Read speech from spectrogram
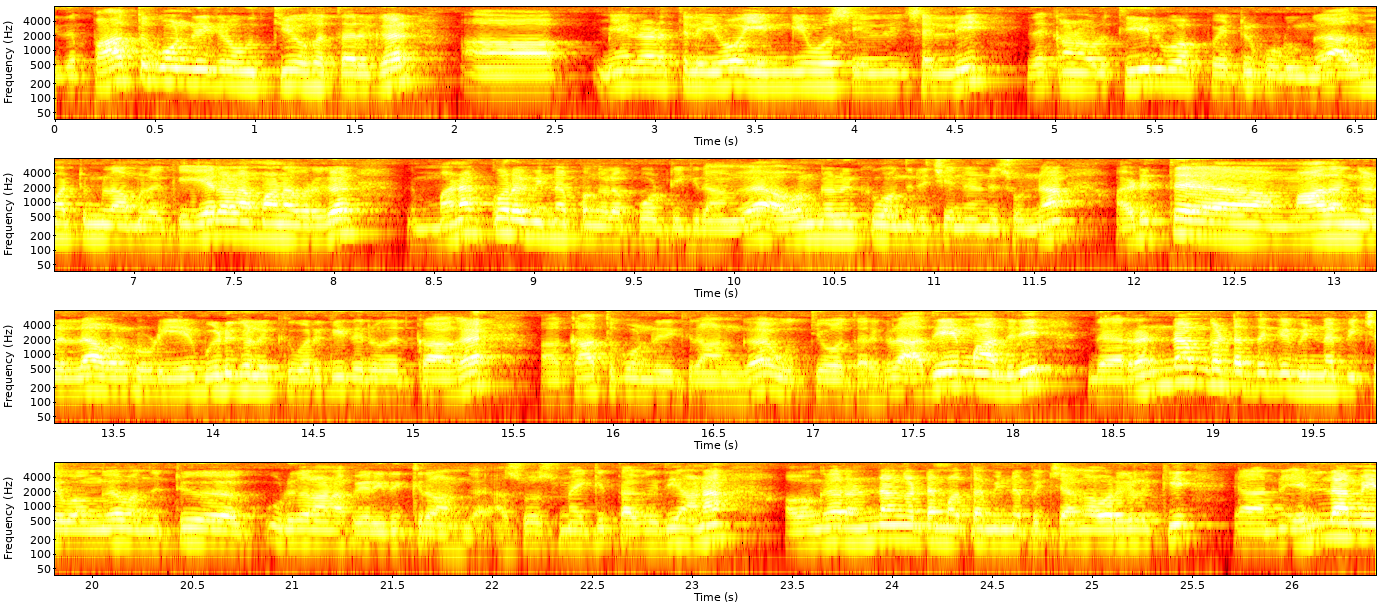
இதை பார்த்து கொண்டிருக்கிற உத்தியோகத்தர்கள் மேலிடத்திலேயோ எங்கேயோ செல்லி செல்லி இதற்கான ஒரு தீர்வை பெற்றுக் கொடுங்க. அது மட்டும் இல்லாமலுக்கு ஏராளமானவர்கள் மனக்குறை விண்ணப்பங்களை போட்டிக்கிறாங்க. அவங்களுக்கு வந்துடுச்சு என்னென்னு சொன்னால் அடுத்த மாதங்களில் அவர்களுடைய வீடுகளுக்கு வருகை தருவதற்காக காத்து கொண்டிருக்கிறாங்க உத்தியோகத்தர்கள். அதே மாதிரி இந்த ரெண்டாம் கட்டத்துக்கு விண்ணப்பித்தவங்க வந்துட்டு கூடுதலான பேர் இருக்கிறாங்க. அசோஸ்மைக்கு தகுதி. ஆனால் அவங்க ரெண்டாம் கட்டமாக தான் விண்ணப்பிச்சாங்க. அவர்களுக்கு எல்லாமே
